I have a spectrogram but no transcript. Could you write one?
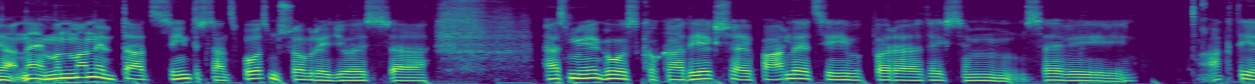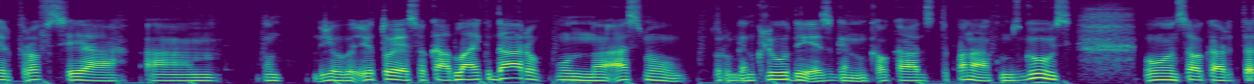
Jā, nē, man, man ir tāds interesants posms šobrīd, jo es. Uh, esmu ieguvis kaut kādu iekšēju pārliecību par teiksim, sevi aktieru profesijā. Um, jo, jo to es jau kādu laiku daru, un esmu tur gan kļūdījies, gan kaut kādus panākumus guvis. Un, savukārt,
